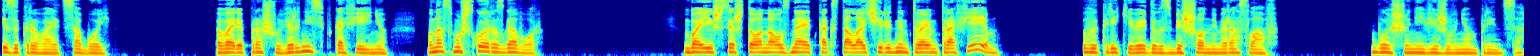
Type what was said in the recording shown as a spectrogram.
и закрывает собой. «Варя, прошу, вернись в кофейню. У нас мужской разговор». Боишься, что она узнает, как стала очередным твоим трофеем? выкрикивает взбешенный Мирослав. Больше не вижу в нем принца.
